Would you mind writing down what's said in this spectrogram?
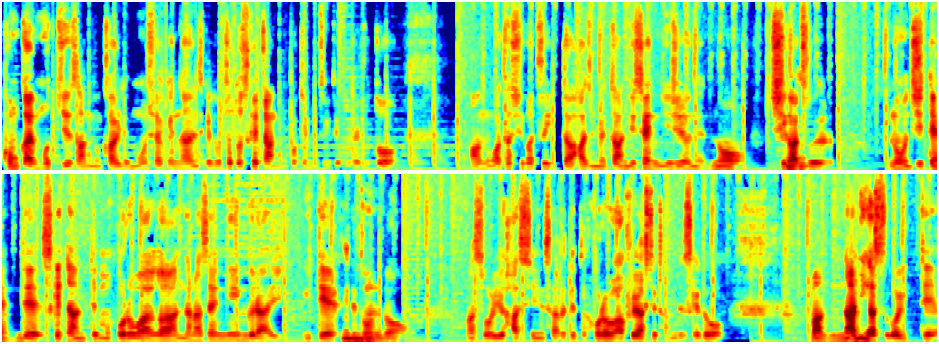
今回、モッチーさんの回で申し訳ないんですけど、ちょっとスケちゃんのことについて触れると、あの私がツイッター始めた2020年の4月の時点で、うん、スケちゃんってもうフォロワーが7000人ぐらいいて、でどんどん、まあ、そういう発信されてて、フォロワー増やしてたんですけど、まあ、何がすごいって、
